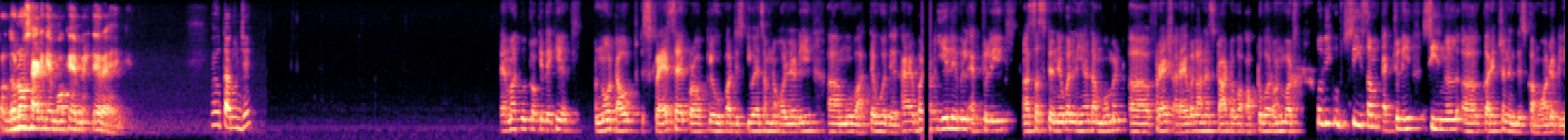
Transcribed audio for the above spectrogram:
और दोनों साइड के मौके मिलते रहेंगे। तरुण जी? सहमत हूँ क्योंकि देखिए नो डाउट स्ट्रेस है क्रॉप के ऊपर जिसकी वजह से हमने ऑलरेडी मूव आते हुए देखा है बट बट ये लेवल एक्चुअली सस्टेनेबल नहीं है। द मोमेंट फ्रेश अराइवल आना स्टार्ट होगा अक्टूबर ऑनवर्ड्स तो we could see some actually seasonal correction in this commodity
